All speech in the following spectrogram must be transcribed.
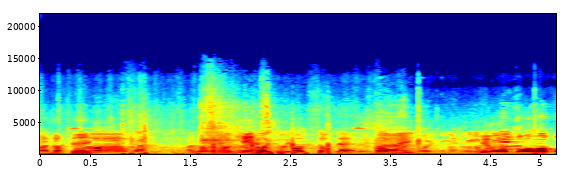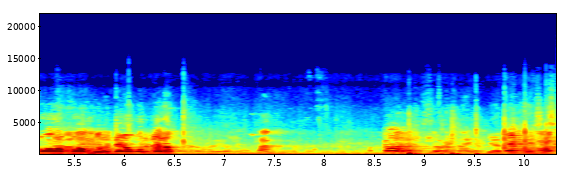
Unlucky. Boys, you can't stop there. Stop me. Yeah, one ball, one ball, one ball. One in the middle, one in the middle. Sorry, mate. Yeah, big misses.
